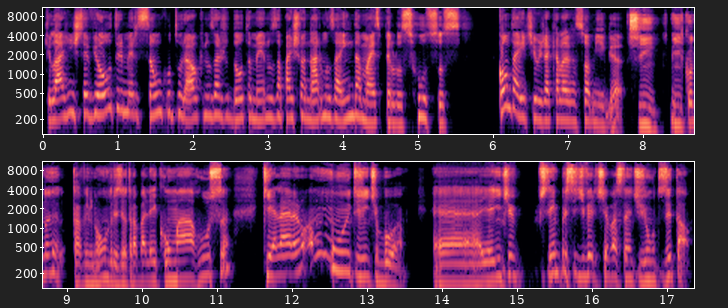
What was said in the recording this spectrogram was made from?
que lá a gente teve outra imersão cultural que nos ajudou também a nos apaixonarmos ainda mais pelos russos. Conta aí, tio, já que ela era sua amiga. Sim. E quando eu estava em Londres, eu trabalhei com uma russa que ela era muito gente boa. É, e a gente sempre se divertia bastante juntos e tal.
